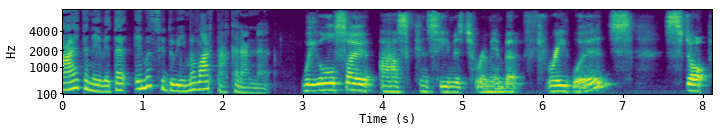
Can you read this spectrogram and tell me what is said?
ආයතනය වෙත එම සිදුවීම වාර්තා කරන්න. We also ask consumers to remember three words stop,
